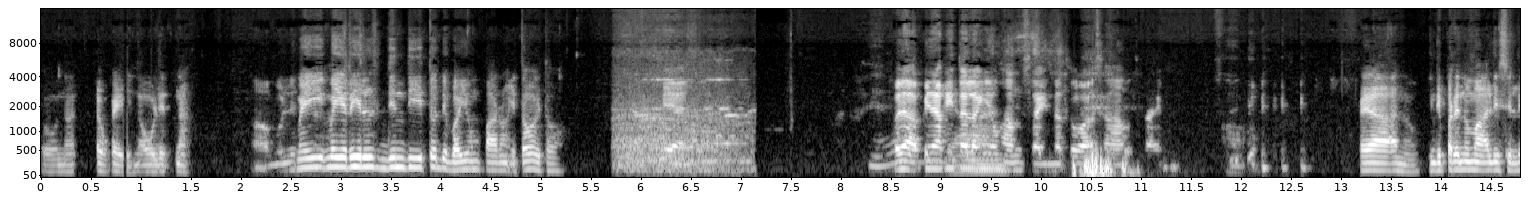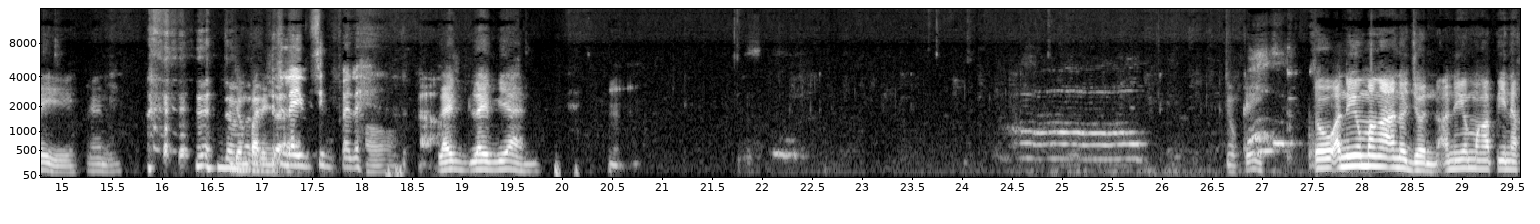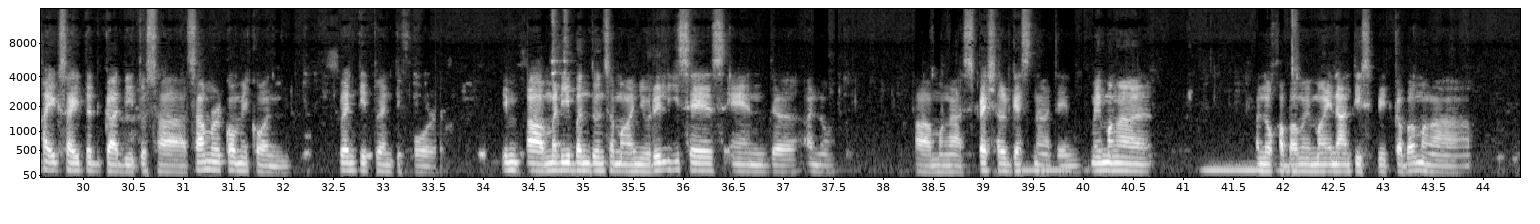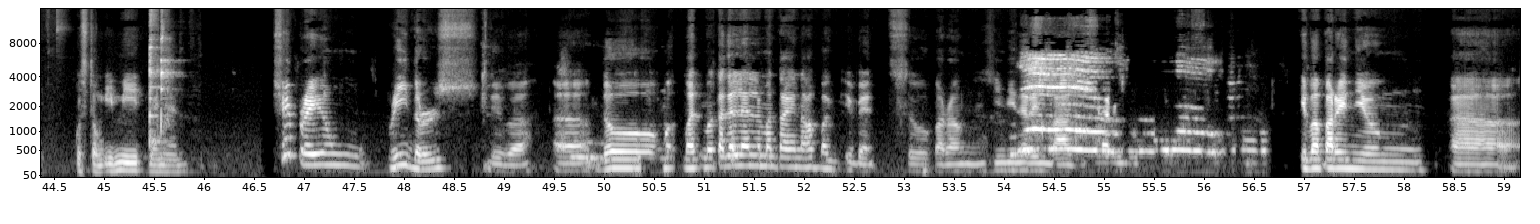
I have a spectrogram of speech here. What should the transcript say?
So na okay, naulit na. Ah, muli. May may reel din dito, 'di ba, yung parang ito, ito. Ayan. Wala, pinakita Ayan. lang yung hang sign. Natuwa sa hang sign. Kaya ano, hindi pa rin umaalis sila eh. Ayan. Diyan pa rin siya. Live feed pala. Oo. Live live 'yan. Okay. So ano yung mga ano John? Ano yung mga pinaka-excited ka dito sa Summer Comic Con 2024? Im, ah, maliban doon sa mga new releases and uh, ano ah, mga special guests natin. May mga ano ka ba? May mga ina-anticipate ka ba mga gustong i-meet ganyan? Siyempre, yung readers, di ba? Uh, though, mat- matagal na naman tayo nakapag-event. So, parang hindi na rin bago. Pero, iba pa rin yung uh,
